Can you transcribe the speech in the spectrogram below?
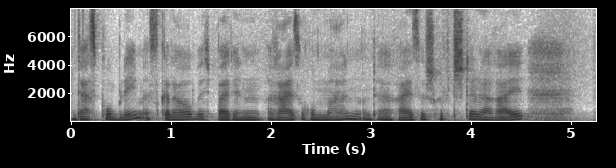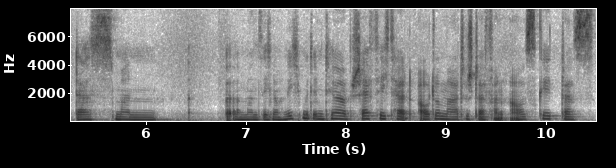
das Problem ist, glaube ich, bei den Reiseromanen und der Reiseschriftstellerei, dass man, wenn man sich noch nicht mit dem Thema beschäftigt hat, automatisch davon ausgeht, dass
